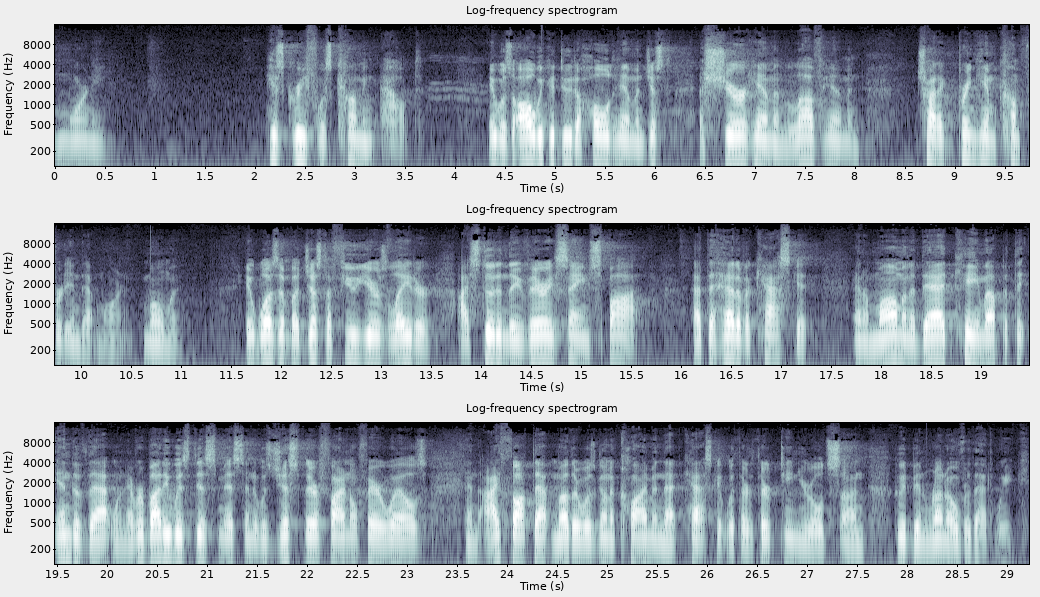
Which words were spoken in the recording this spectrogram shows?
mourning. His grief was coming out. It was all we could do to hold him and just assure him and love him and try to bring him comfort in that morning, moment. It wasn't but just a few years later, I stood in the very same spot at the head of a casket, and a mom and a dad came up at the end of that when everybody was dismissed and it was just their final farewells. And I thought that mother was going to climb in that casket with her 13 year old son who had been run over that week.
